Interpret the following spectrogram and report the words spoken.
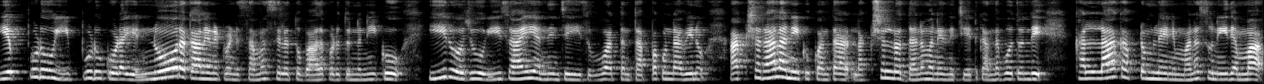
ఎప్పుడు ఇప్పుడు కూడా ఎన్నో రకాలైనటువంటి సమస్యలతో బాధపడుతున్న నీకు ఈరోజు ఈ సాయి అందించే ఈ శుభవార్తను తప్పకుండా విను. అక్షరాల నీకు కొంత లక్షల్లో ధనం అనేది నీ చేతికి అందబోతుంది. కల్లా కప్పటం లేని మనసు నీదమ్మా.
